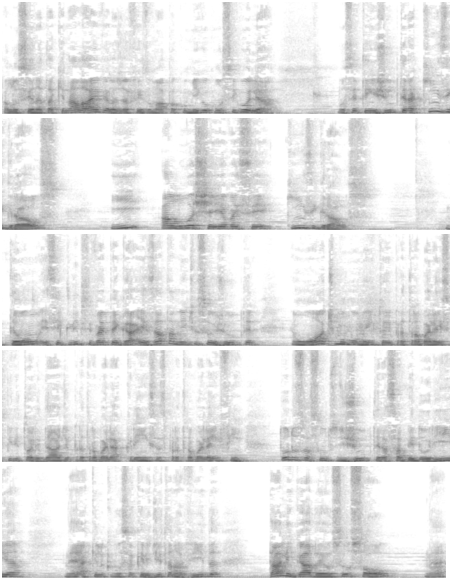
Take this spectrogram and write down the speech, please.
A Luciana está aqui na live, ela já fez o mapa comigo, eu consigo olhar. Você tem Júpiter a 15 graus e a lua cheia vai ser 15 graus. Então, esse eclipse vai pegar exatamente o seu Júpiter. É um ótimo momento aí para trabalhar espiritualidade, para trabalhar crenças, para trabalhar, enfim, todos os assuntos de Júpiter, a sabedoria, né, aquilo que você acredita na vida, está ligado aí ao seu Sol, né?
